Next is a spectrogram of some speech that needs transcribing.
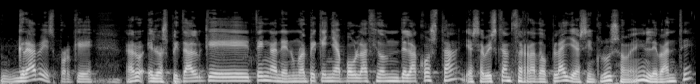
graves, porque, claro, el hospital que tengan en una pequeña población de la costa, ya sabéis que han cerrado playas incluso, ¿eh? En Levante,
